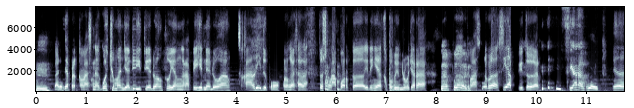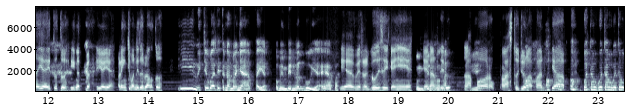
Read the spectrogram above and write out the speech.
hmm. Barisnya per kelas. Nah, gue cuman jadi itu ya doang tuh, yang ngerapihinnya doang. Sekali itu kalau nggak salah. Terus ngelapor ke ininya, ke pemimpin upacara. Nah, lapor kelas berapa? Siap gitu kan. siap Ya, ya itu tuh, inget bah. Iya, ya. Paling cuman itu doang tuh. Ih, lucu banget itu namanya apa ya pemimpin regu ya eh apa Iya, biar regu sih kayaknya ya. Pemimpin Ya kan, jadi lapor. Kelas 78, oh, siap. oh, oh, gue tahu gue tahu gue tahu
